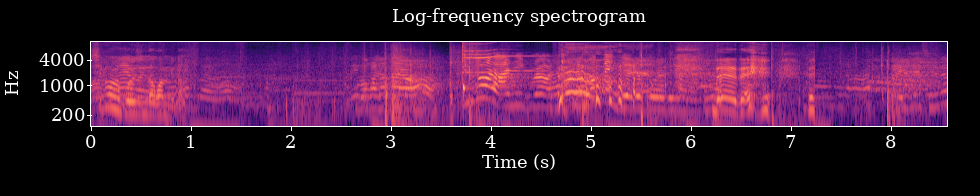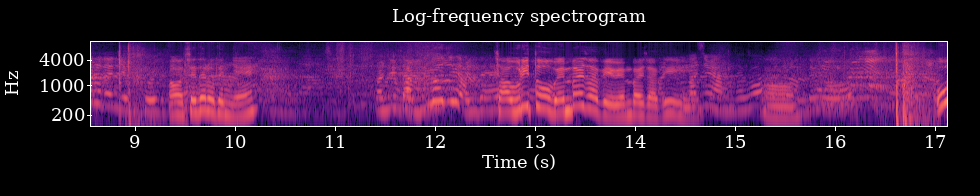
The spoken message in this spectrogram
시범을 보여준다고 합니다. 뭐가 있나요? 시범은 아니고요. 잘못된 예를 거예요. 네, 네. 이제 제대로 된예 보여줄게요. 어, 제대로 된 예. 무너지면 안 돼. 자, 우리 또 왼발잡이, 왼발잡이. 맞으면 안 되고. 어. 오!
